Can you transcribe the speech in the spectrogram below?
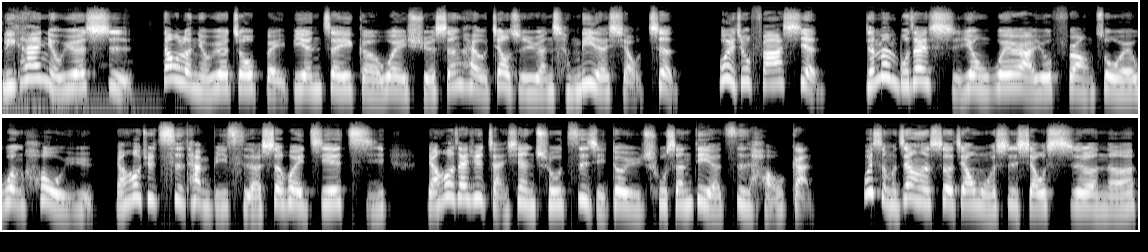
离开纽约市，到了纽约州北边这一个为学生还有教职员成立的小镇，我也就发现。人们不再使用 "Where are you from" 作为问候语，然后去刺探彼此的社会阶级，然后再去展现出自己对于出生地的自豪感。为什么这样的社交模式消失了呢？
